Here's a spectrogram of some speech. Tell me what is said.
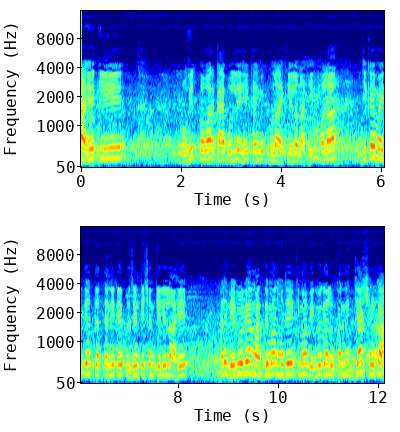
असं आहे की रोहित पवार काय बोलले हे काही मी पूर्ण ऐकलेलं नाही. मला जी काही माहिती आहे त्यात त्यांनी काही प्रेझेंटेशन केलेलं आहे. आणि वेगवेगळ्या माध्यमांमध्ये किंवा वेगवेगळ्या लोकांनी ज्या शंका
